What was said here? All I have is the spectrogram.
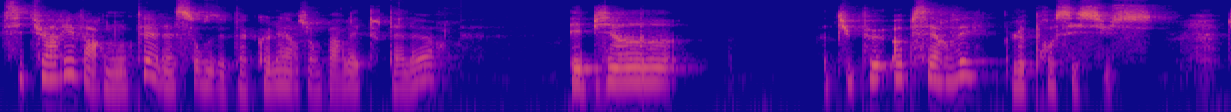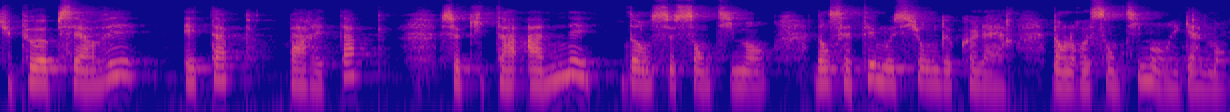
si tu arrives à remonter à la source de ta colère, j'en parlais tout à l'heure, eh bien, tu peux observer le processus. Tu peux observer étape par étape ce qui t'a amené dans ce sentiment, dans cette émotion de colère, dans le ressentiment également.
